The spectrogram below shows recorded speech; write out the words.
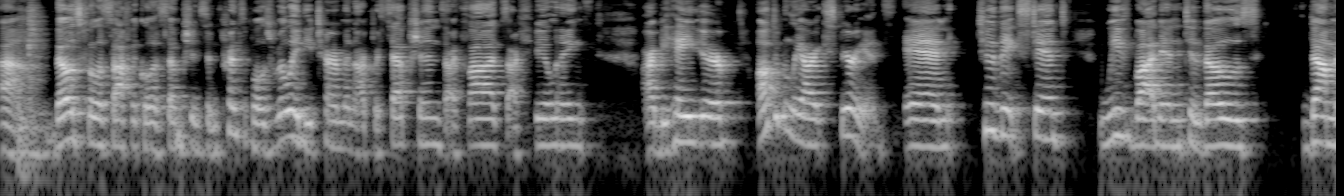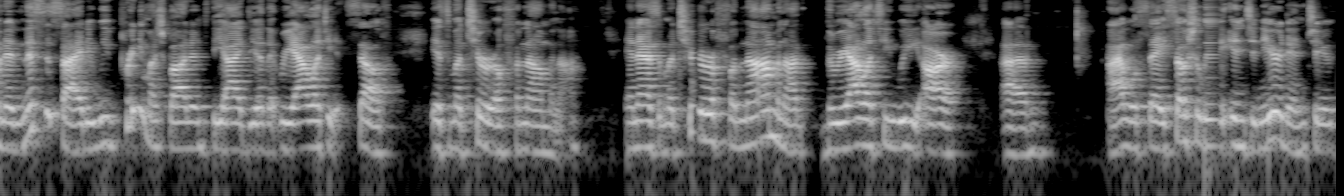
um, those philosophical assumptions and principles really determine our perceptions, our thoughts, our feelings, our behavior, ultimately our experience. And to the extent we've bought into those dominant in this society, we've pretty much bought into the idea that reality itself is material phenomena. And as a material phenomena, the reality we are, uh, I will say, socially engineered into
